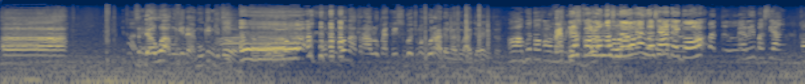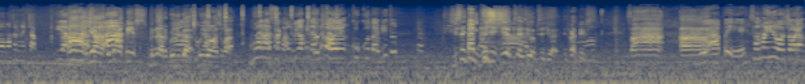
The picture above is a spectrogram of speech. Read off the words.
eh, ada sendawa mungkin ya mungkin gitu. Oh. walaupun gue nggak terlalu pet peeves gue cuma gue rada nggak suka aja gitu. Oh gue tau kalau Pet Lah kalau nggak sendawa kan nggak sehat ya, Go. Merlin pasti yang kalau makan ngecap. Iya ah iya itu pet peeves benar gue Gua juga gue juga nggak suka. Gue nggak suka. Aku bilang itu jangan kalau yang kuku tadi tuh bisa jadi bisa, jadi, iya, bisa juga bisa juga. Itu pet peeves sama eh, Gue apa ya? sama ini loh cowok yang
